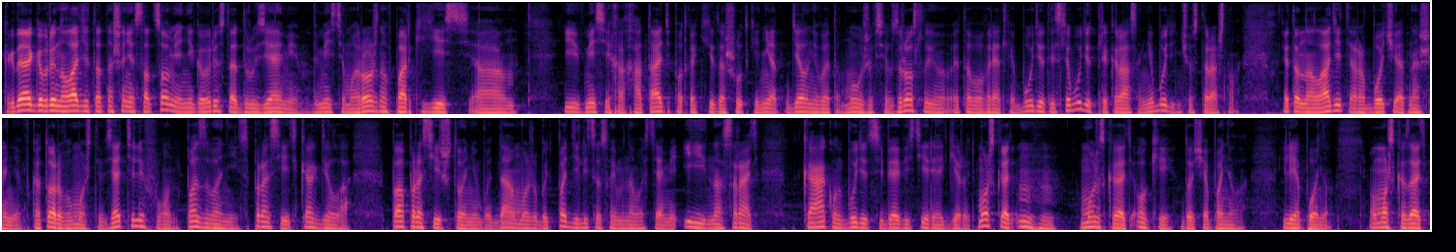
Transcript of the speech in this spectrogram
Когда я говорю наладить отношения с отцом, я не говорю стать друзьями. Вместе мороженое в парке есть, а, и вместе хохотать под какие-то шутки. Нет, дело не в этом. Мы уже все взрослые, этого вряд ли будет. Если будет, прекрасно, не будет, ничего страшного. Это наладить рабочие отношения, в которые вы можете взять телефон, позвонить, спросить, как дела, попросить что-нибудь, да, может быть, поделиться своими новостями и насрать, как он будет себя вести, реагировать. Может сказать, угу, может сказать, окей, дочь, я поняла, или я понял. Он может сказать,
